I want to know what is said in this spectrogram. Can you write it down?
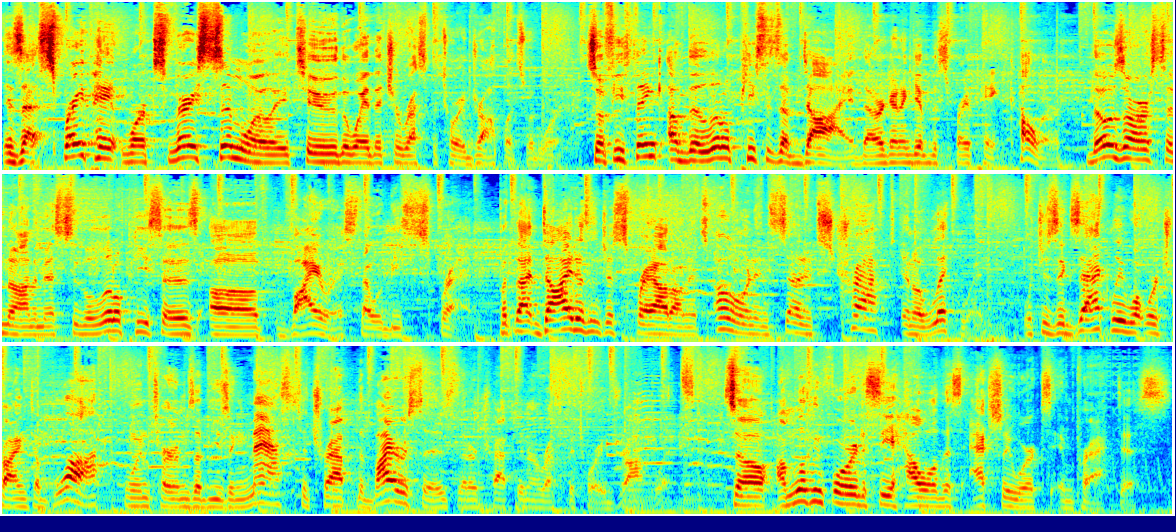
is that spray paint works very similarly to the way that your respiratory droplets would work. So if you think of the little pieces of dye that are gonna give the spray paint color, those are synonymous to the little pieces of virus that would be spread. But that dye doesn't just spray out on its own, instead it's trapped in a liquid, which is exactly what we're trying to block in terms of using masks to trap the viruses that are trapped in our respiratory droplets. So I'm looking forward to see how well this actually works in practice.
